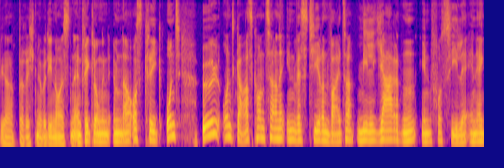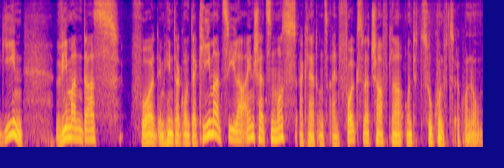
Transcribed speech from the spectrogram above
Wir berichten über die neuesten Entwicklungen im Nahostkrieg und Öl- und Gaskonzerne investieren weiter Milliarden in fossile Energien. Wie man das vor dem Hintergrund der Klimaziele einschätzen muss, erklärt uns ein Volkswirtschaftler und Zukunftsökonom.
